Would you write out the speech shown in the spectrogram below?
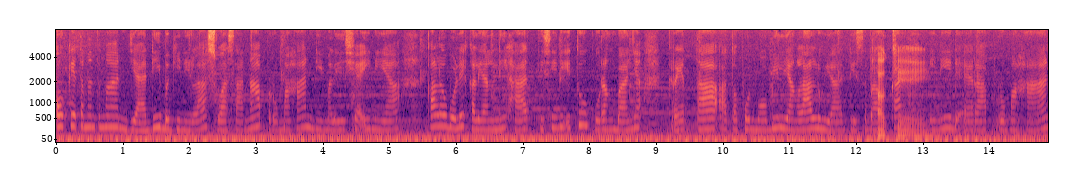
Oke teman-teman, jadi beginilah suasana perumahan di Malaysia ini ya. Kalau boleh kalian lihat di sini itu kurang banyak kereta ataupun mobil yang lalu ya disebabkan okay. ini daerah perumahan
